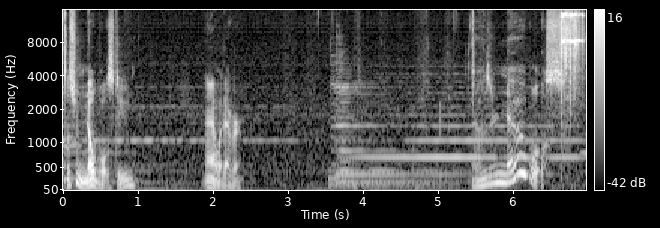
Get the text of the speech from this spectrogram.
Those are nobles, dude. Ah, whatever. Those are nobles.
